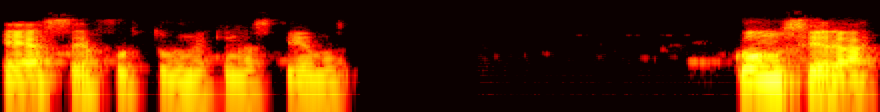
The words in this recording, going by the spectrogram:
Essa é a fortuna que nós temos. Como será?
